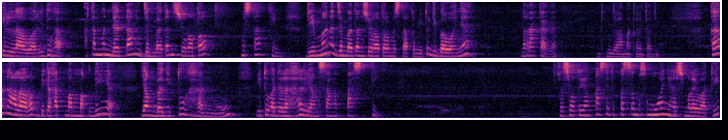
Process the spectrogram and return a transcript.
illa wariduha akan mendatangi jembatan Syuratul Mustaqim. Di mana jembatan Syuratul Mustaqim itu di bawahnya neraka kan? Untuk menyelamatkan itu tadi. Karena ala rabbika hatman maqdiya yang bagi Tuhanmu itu adalah hal yang sangat pasti. Sesuatu yang pasti itu semuanya harus melewati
